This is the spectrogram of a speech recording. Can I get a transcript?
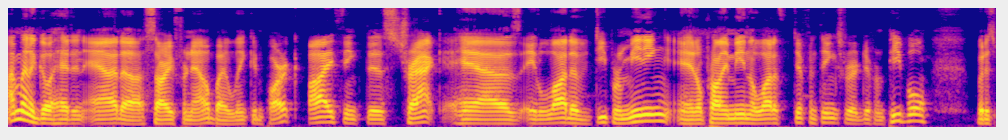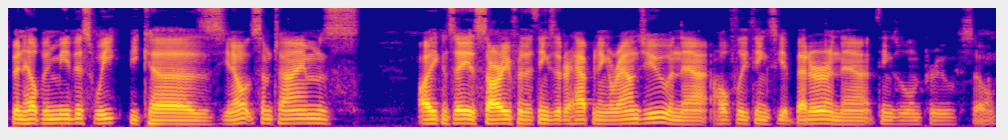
I'm going to go ahead and add uh, Sorry for Now by Linkin Park. I think this track has a lot of deeper meaning and it'll probably mean a lot of different things for different people, but it's been helping me this week because, you know, sometimes all you can say is sorry for the things that are happening around you and that hopefully things get better and that things will improve. So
